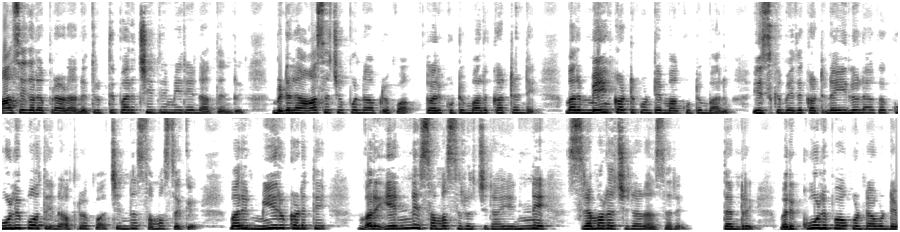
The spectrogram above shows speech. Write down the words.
ఆశ గల ప్రాణాన్ని తృప్తిపరిచేది మీరే నా తండ్రి. బిడ్డల ఆశ చొప్పున నా ప్రభ వారి కుటుంబాలు కట్టండి. మరి మేం కట్టుకుంటే మా కుటుంబాలు ఇసుక మీద కట్టిన ఇల్లులాగా కూలిపోతాయి నా ప్రభ చిన్న సమస్యకే. మరి మీరు కడితే మరి ఎన్ని సమస్యలు వచ్చినా ఎన్ని శ్రమలు వచ్చినా సరే తండ్రి. మరి కూలిపోకుండా ఉండే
